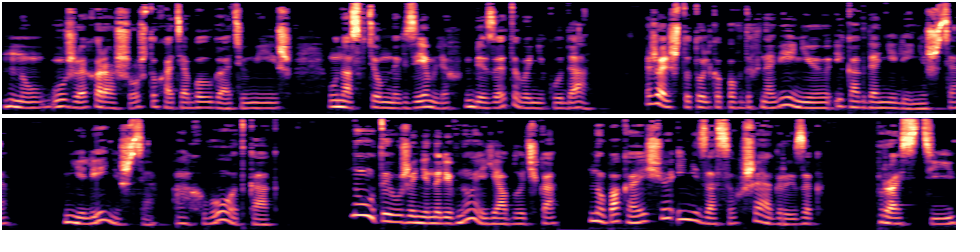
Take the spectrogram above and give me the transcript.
«Ну, уже хорошо, что хотя бы лгать умеешь. У нас в темных землях без этого никуда. Жаль, что только по вдохновению и когда не ленишься». Не ленишься? Ах, вот как. Ну, ты уже не наливное яблочко, но пока еще и не засохший огрызок. Прости,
